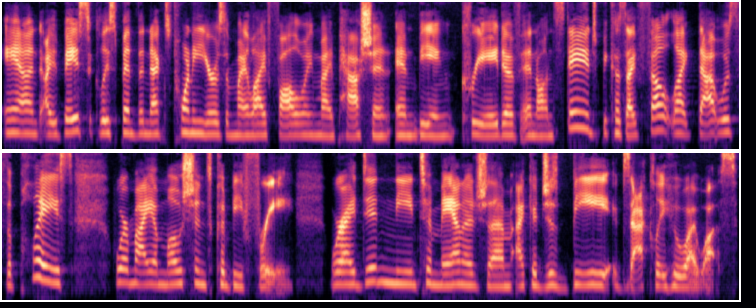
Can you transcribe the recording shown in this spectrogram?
And I basically spent the next 20 years of my life following my passion and being creative and on stage because I felt like that was the place where my emotions could be free, where I didn't need to manage them. I could just be exactly who I was.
